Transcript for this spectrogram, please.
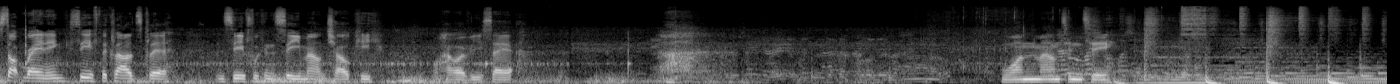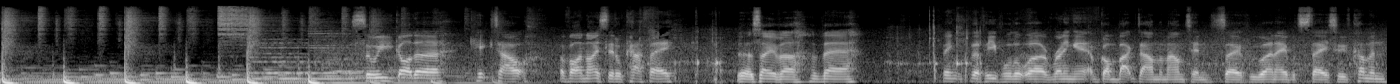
stop raining, see if the clouds clear, and see if we can see Mount Chalky, or however you say it. One mountain tea. So we got uh, kicked out of our nice little cafe that's over there. I think the people that were running it have gone back down the mountain, so we weren't able to stay. So we've come and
